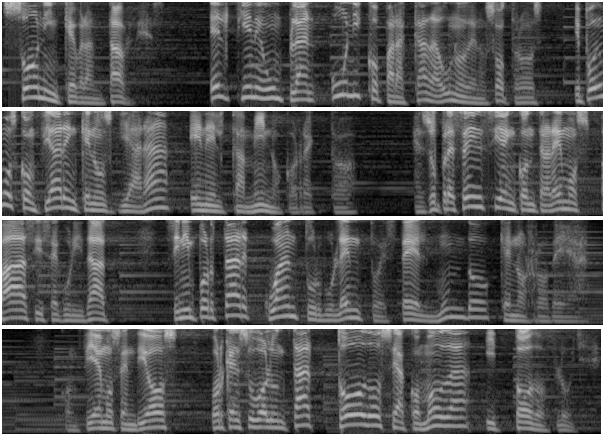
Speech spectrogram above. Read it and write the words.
son inquebrantables. Él tiene un plan único para cada uno de nosotros y podemos confiar en que nos guiará en el camino correcto. En su presencia encontraremos paz y seguridad, sin importar cuán turbulento esté el mundo que nos rodea. Confiemos en Dios, porque en su voluntad todo se acomoda y todo fluye.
